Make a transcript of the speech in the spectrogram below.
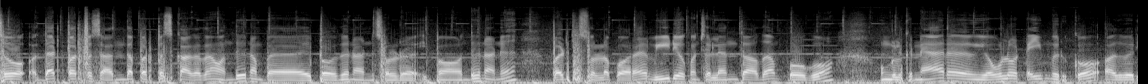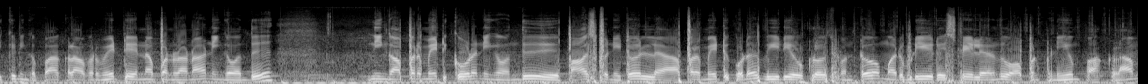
ஸோ தட் பர்பஸ் அந்த பர்பஸ்க்காக தான் வந்து நம்ம இப்போ வந்து நான் சொல்கிறேன் இப்போ வந்து நான் படித்து சொல்ல போகிறேன் வீடியோ கொஞ்சம் லென்த்தாக தான் போகும். உங்களுக்கு நேரம் எவ்வளோ டைம் இருக்கோ அது வரைக்கும் நீங்கள் பார்க்கலாம். அப்புறமேட்டு என்ன பண்ணலான்னா நீங்கள் வந்து நீங்கள் அப்புறமேட்டு கூட நீங்கள் வந்து பாஸ் பண்ணிட்டோ இல்லை அப்புறமேட்டு கூட வீடியோ க்ளோஸ் பண்ணிட்டோ மறுபடியும் ரெஜிஸ்ட்ரியிலேருந்து ஓப்பன் பண்ணியும் பார்க்கலாம்.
